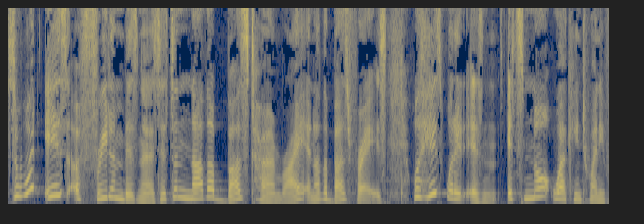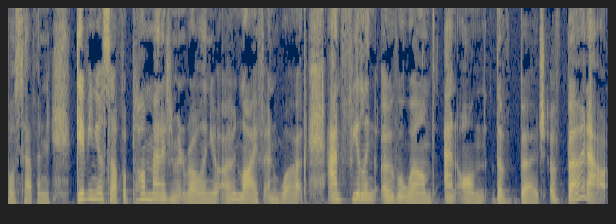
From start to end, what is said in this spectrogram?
So, what is a freedom business? It's another buzz term, right? Another buzz phrase. Well, here's what it isn't it's not working 24 7, giving yourself a plum management role in your own life and work, and feeling overwhelmed and on the verge of burnout.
